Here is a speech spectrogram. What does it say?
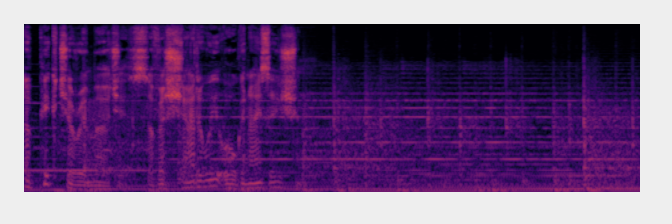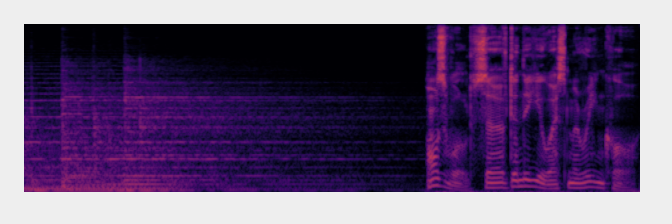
a picture emerges of a shadowy organization. Oswald served in the U.S. Marine Corps.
